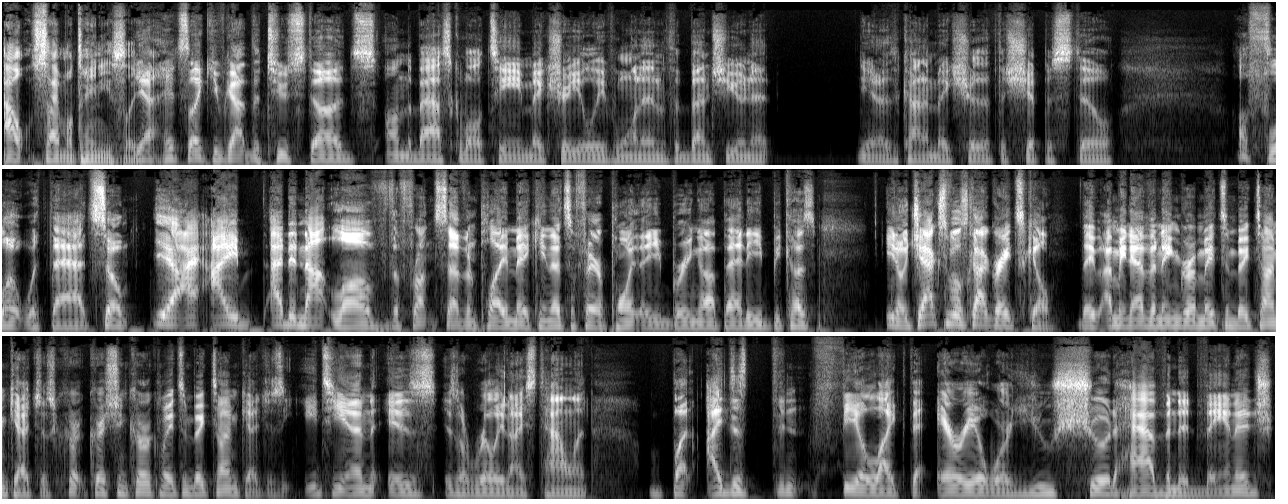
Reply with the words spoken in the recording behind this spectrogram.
out simultaneously. Yeah, it's like you've got the two studs on the basketball team. Make sure you leave one in the bench unit, you know, to kind of make sure that the ship is still afloat with that. So yeah, I I, I did not love the front seven playmaking. That's a fair point that you bring up, Eddie, because you know Jacksonville's got great skill. They, I mean, Evan Engram made some big time catches. Christian Kirk made some big time catches. Etienne is is a really nice talent, but I just didn't feel like the area where you should have an advantage.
